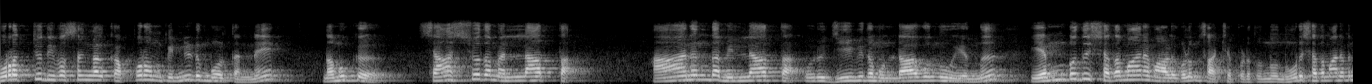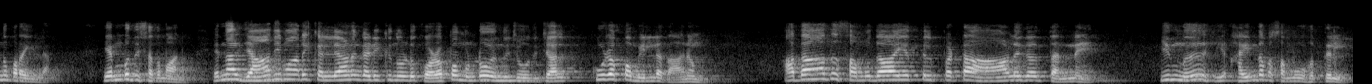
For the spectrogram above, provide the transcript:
കുറച്ചു ദിവസങ്ങൾക്കപ്പുറം പിന്നിടുമ്പോൾ തന്നെ നമുക്ക് ശാശ്വതമല്ലാത്ത ആനന്ദമില്ലാത്ത ഒരു ജീവിതം ഉണ്ടാകുന്നു എന്ന് എൺപത് ശതമാനം ആളുകളും സാക്ഷ്യപ്പെടുത്തുന്നു. നൂറ് ശതമാനം എന്ന് പറയില്ല. എൺപത് ശതമാനം. എന്നാൽ ജാതി മാറി കല്യാണം കഴിക്കുന്നുണ്ട് കുഴപ്പമുണ്ടോ എന്ന് ചോദിച്ചാൽ കുഴപ്പമില്ല താനും. അതാത് സമുദായത്തിൽപ്പെട്ട ആളുകൾ തന്നെ ഇന്ന് ഹൈന്ദവ സമൂഹത്തിൽ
